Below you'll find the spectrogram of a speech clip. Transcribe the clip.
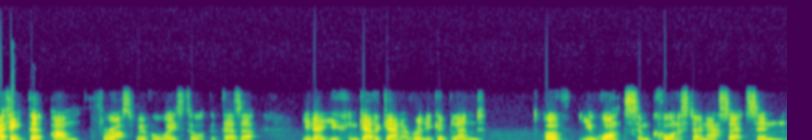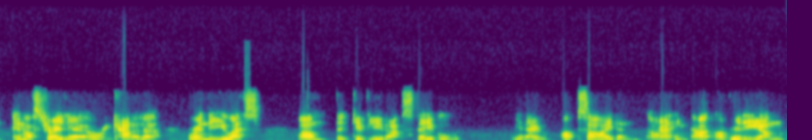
I think that um, for us, we've always thought that there's a you know you can get again a really good blend of you want some cornerstone assets in in Australia or in Canada or in the US um, that give you that stable, you know, upside and I think are, really um,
